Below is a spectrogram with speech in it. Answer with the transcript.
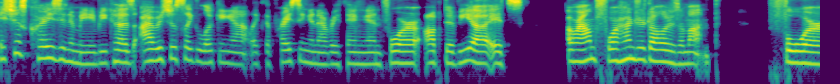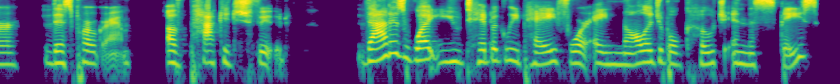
it's just crazy to me because I was just like looking at like the pricing and everything and for Optavia it's around $400 a month for this program of packaged food. That is what you typically pay for a knowledgeable coach in the space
